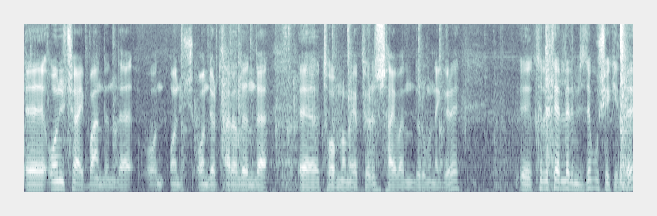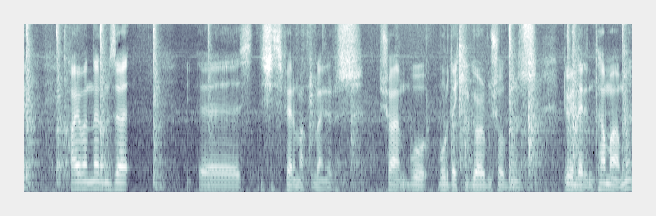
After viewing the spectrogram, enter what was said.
e, 13 ay bandında, 13-14 aralığında e, tohumlama yapıyoruz hayvanın durumuna göre. E, kriterlerimiz de bu şekilde. Hayvanlarımıza e, dişi sperma kullanıyoruz. Şu an bu buradaki görmüş olduğunuz düvelerin tamamı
